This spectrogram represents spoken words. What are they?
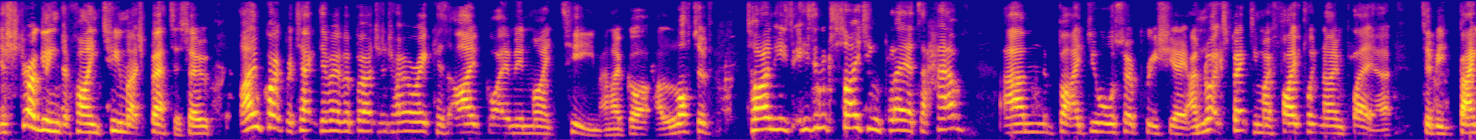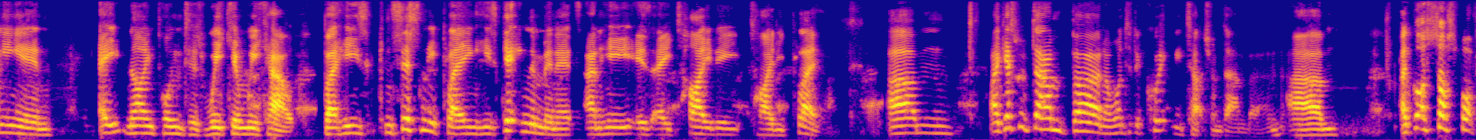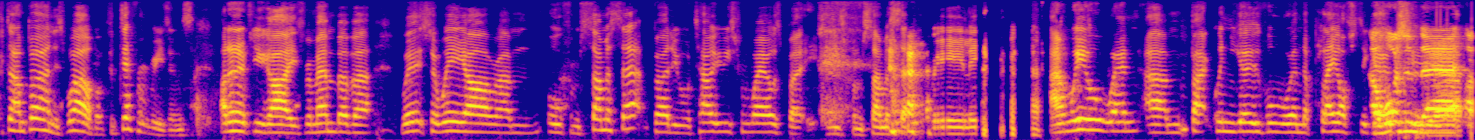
you're struggling to find too much better. So I'm quite protective over Bertrand Traore because I've got him in my team and I've got a lot of time. He's he's an exciting player to have, um, but I do also appreciate. I'm not expecting my 5.9 player to be banging in eight, nine pointers week in, week out. But he's consistently playing, he's getting the minutes, and he is a tidy, tidy player. Um, I guess with Dan Burn, I wanted to quickly touch on Dan Burn. Um, I've got a soft spot for Dan Burn as well, but for different reasons. I don't know if you guys remember, but we're so we are um, all from Somerset. Birdie will tell you he's from Wales, but he's from Somerset, really. And we all went um, back when Yeovil were in the playoffs together. I wasn't there.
